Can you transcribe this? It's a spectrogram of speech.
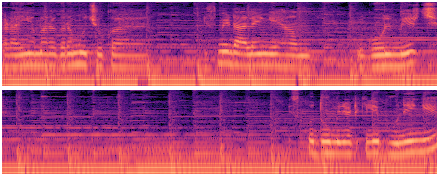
कढ़ाई हमारा गरम हो चुका है। इसमें डालेंगे हम गोल मिर्च। इसको दो मिनट के लिए भूनेंगे।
